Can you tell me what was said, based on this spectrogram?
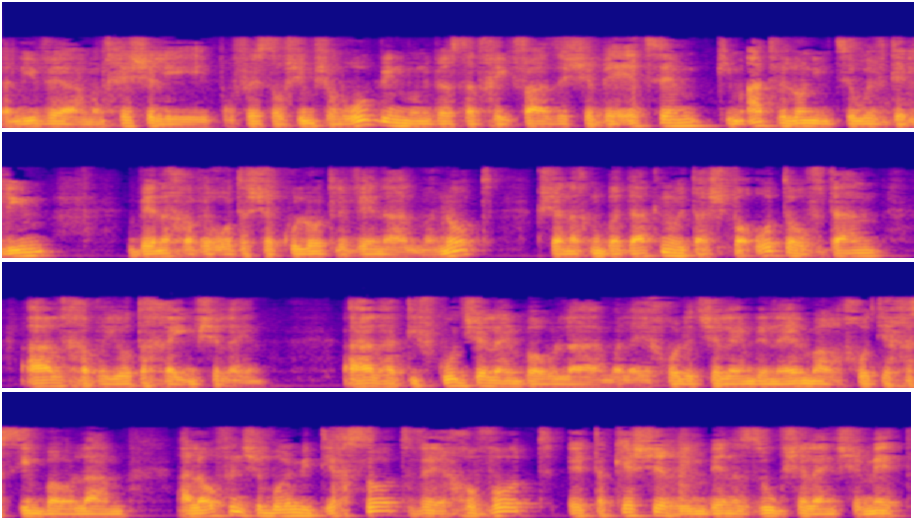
אני והמנחה שלי, פרופסור שמשון רובין מאוניברסיטת חיפה, זה שבעצם כמעט ולא נמצאו הבדלים בין החברות השכולות לבין האלמנות, כשאנחנו בדקנו את השפעות האובדן על חוויות החיים שלהן. על התפקוד שלהם בעולם, על היכולת שלהם לנהל מערכות יחסים בעולם, על האופן שבו הן מתייחסות וחוות את הקשר עם בן הזוג שלהם שמת,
